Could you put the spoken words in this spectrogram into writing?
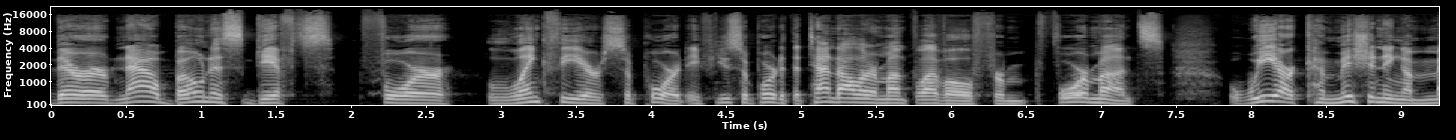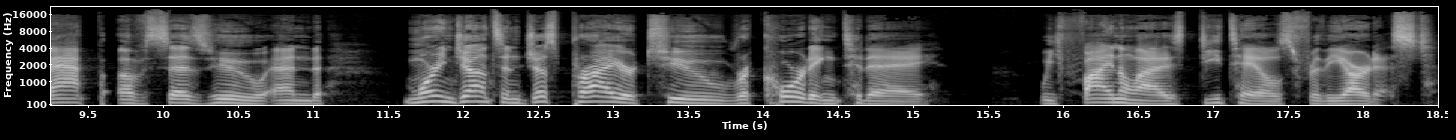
there are now bonus gifts for lengthier support. If you support at the ten dollar a month level for four months, we are commissioning a map of Says Who and Maureen Johnson, just prior to recording today, we finalized details for the artist.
